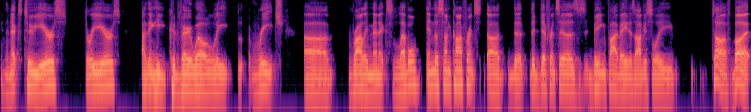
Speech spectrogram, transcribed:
in the next two years, three years, I think he could very well lead, reach uh, Riley Minix's level in the Sun Conference. Uh, the the difference is being five eight is obviously tough, but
